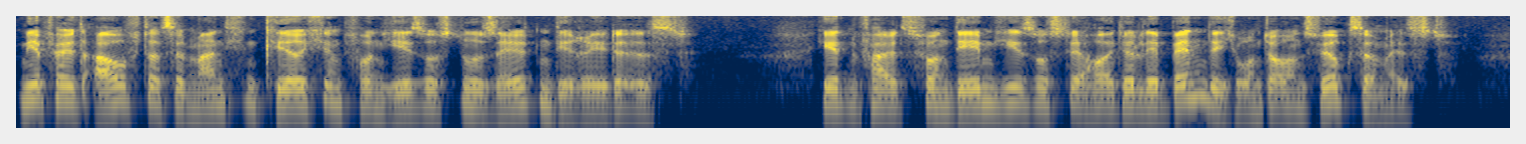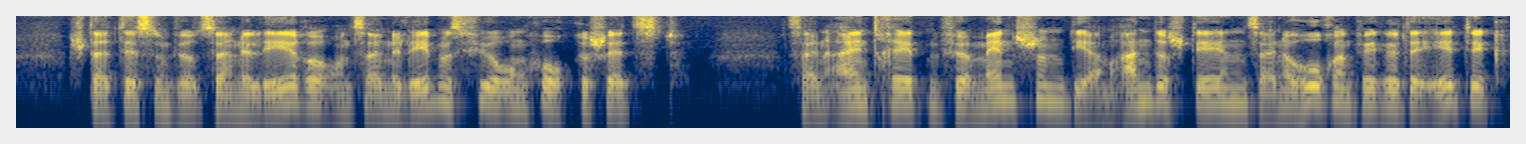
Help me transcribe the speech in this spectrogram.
Mir fällt auf, dass in manchen Kirchen von Jesus nur selten die Rede ist jedenfalls von dem Jesus, der heute lebendig unter uns wirksam ist. Stattdessen wird seine Lehre und seine Lebensführung hochgeschätzt, sein Eintreten für Menschen, die am Rande stehen, seine hochentwickelte Ethik,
